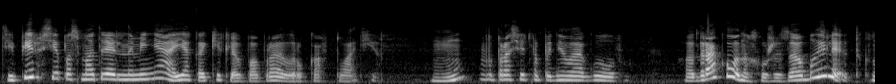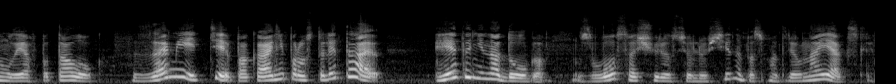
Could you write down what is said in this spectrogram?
Теперь все посмотрели на меня, а я кокетливо поправил рукав платья. «М?», -м вопросительно подняла я голову. «О драконах уже забыли?» – ткнул я в потолок. «Заметьте, пока они просто летают. Это ненадолго». Зло сощурился Люсин и посмотрел на Яксли.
